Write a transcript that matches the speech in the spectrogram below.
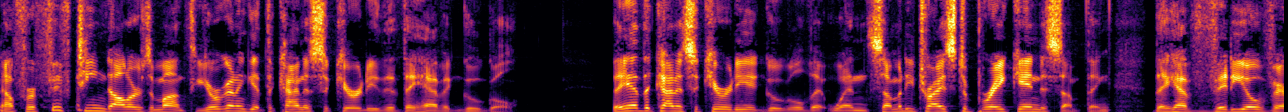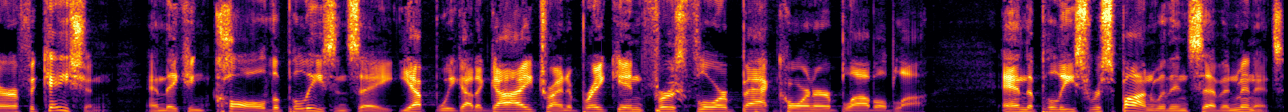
Now, for $15 a month, you're going to get the kind of security that they have at Google. They have the kind of security at Google that when somebody tries to break into something, they have video verification and they can call the police and say, Yep, we got a guy trying to break in first floor, back corner, blah, blah, blah. And the police respond within seven minutes.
